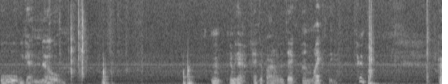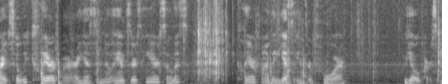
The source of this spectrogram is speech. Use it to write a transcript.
Oh, we got no. Mm, and we got at the bottom of the deck, unlikely. Okay. Alright, so we clarify our yes and no answers here. So let's clarify the yes answer for the old person.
